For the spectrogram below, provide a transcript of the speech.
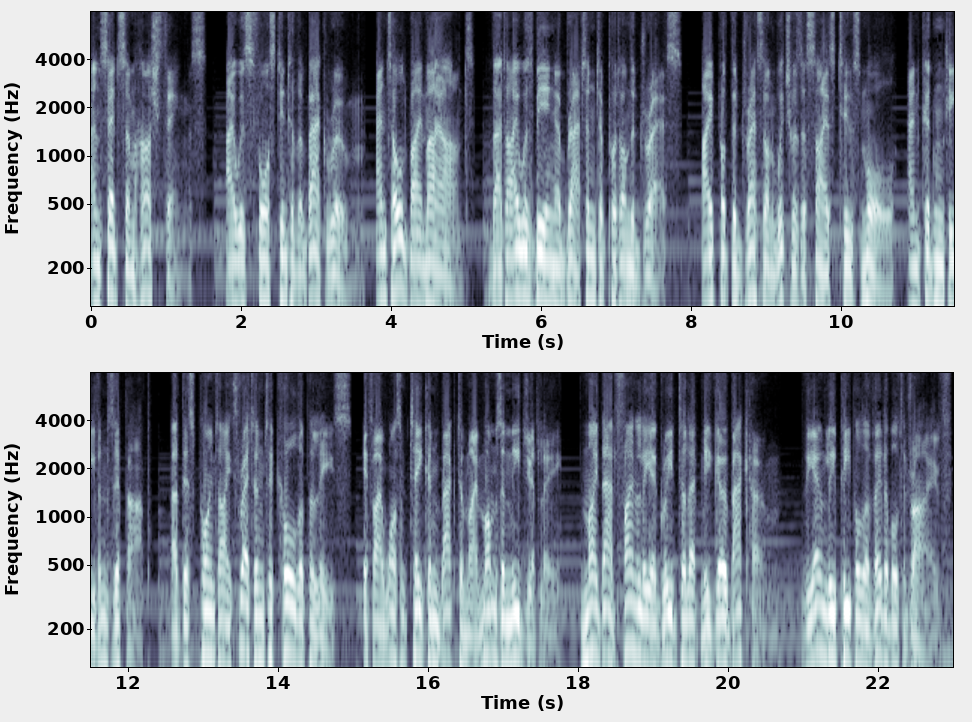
and said some harsh things. I was forced into the back room and told by my aunt that I was being a brat and to put on the dress. I put the dress on which was a size too small and couldn't even zip up. At this point I threatened to call the police if I wasn't taken back to my mom's immediately. My dad finally agreed to let me go back home. The only people available to drive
